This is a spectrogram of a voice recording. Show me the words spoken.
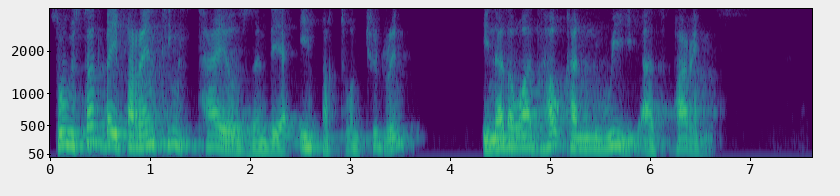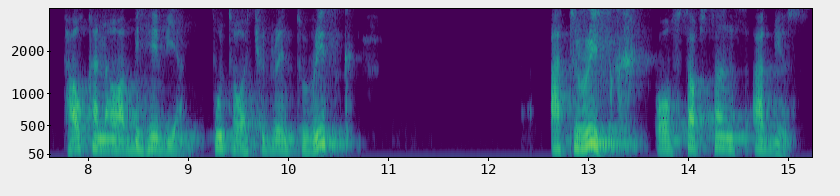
So we start by parenting styles and their impact on children. In other words, how can we as parents, how can our behavior put our children to risk, at risk of substance abuse?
